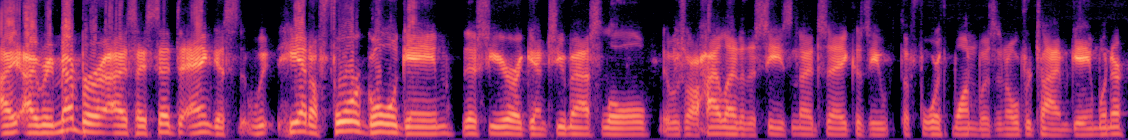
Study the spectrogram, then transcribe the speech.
I, I remember as I said to Angus, we, he had a four goal game this year against UMass Lowell. It was our highlight of the season, I'd say, because he the fourth one was an overtime game winner,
